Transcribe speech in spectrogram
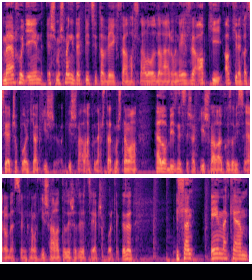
Mert hogy én, és most megint egy picit a végfelhasználó oldaláról nézve, aki, akinek a célcsoportja a kis, a kis vállalkozás. Tehát most nem a Hello Business és a kisvállalkozó viszonyáról beszélünk, hanem a kisvállalkozó és az ő célcsoportja között. Hiszen én nekem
